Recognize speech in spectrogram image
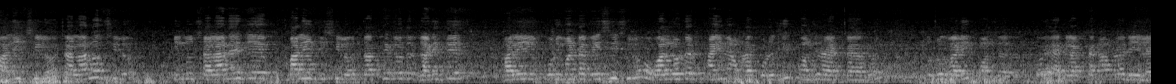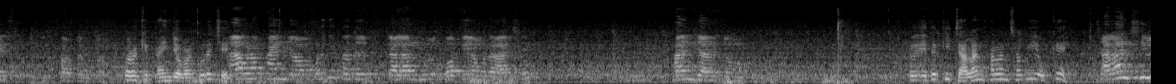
বালি ছিল চালানো ছিল কিন্তু চালানে যে বালি ছিল তার থেকে ওদের গাড়িতে বালির পরিমাণটা বেশি ছিল ওভারলোডের ফাইন আমরা করেছি পঞ্চাশ হাজার টাকা করে। দুটো গাড়ি পঞ্চাশ করে এক লাখ টাকা আমরা রিয়েলাইজ ওরা কি ফাইন জমা করেছে? হ্যাঁ ওরা ফাইন জমা করেছে তাদের চালানগুলো কপি আমরা আছে। ফাইন জমা তো এদের কি চালান ফালান সবই ওকে চালান ছিল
